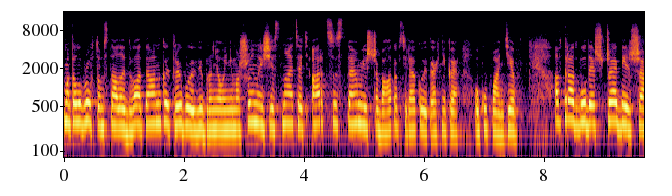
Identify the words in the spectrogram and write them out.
Металобрухтом стали два танки, три бойові броньовані машини, 16 артсистем і ще багато всілякої техніки окупантів. А втрат буде ще більше.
